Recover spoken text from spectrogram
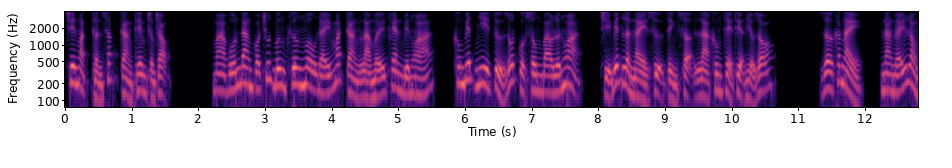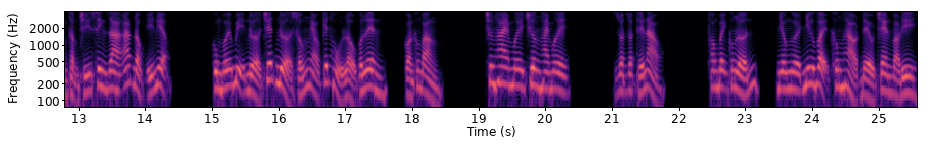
trên mặt thần sắc càng thêm trầm trọng. Mà vốn đang có chút bưng Khương mậu đáy mắt càng là mấy phen biến hóa, không biết nhi tử rốt cuộc sông bao lớn họa, chỉ biết lần này sự tình sợ là không thể thiện hiểu rõ. Giờ khắc này, nàng đấy lòng thậm chí sinh ra ác độc ý niệm. Cùng với bị nửa chết nửa sống nghèo kết hủ lậu con lên, còn không bằng. Chương 20 chương 20 Ruột ruột thế nào? Phòng bệnh không lớn, nhiều người như vậy không hảo đều chen vào đi.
